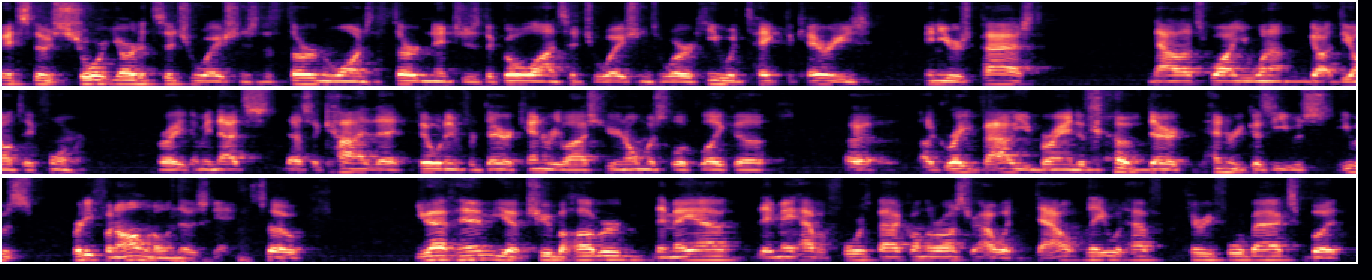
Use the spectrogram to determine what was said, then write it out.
it's those short yarded situations, the third and ones, the third and inches, the goal line situations where he would take the carries in years past. Now that's why you went out and got D'Onta Foreman, right? I mean, that's that's a guy that filled in for Derrick Henry last year and almost looked like a a, a great value brand of, of Derrick Henry because he was he was pretty phenomenal in those games. So you have him, you have Chuba Hubbard. They may have they may have a fourth back on the roster. I would doubt they would have carry four backs, but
